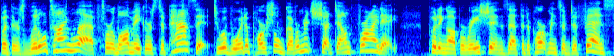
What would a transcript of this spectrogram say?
But there's little time left for lawmakers to pass it to avoid a partial government shutdown Friday putting operations at the Departments of Defense,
